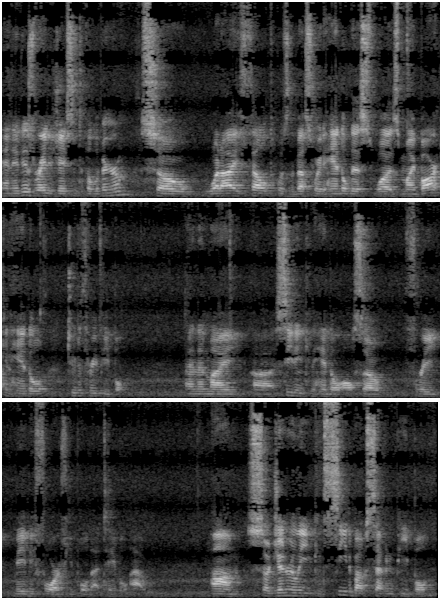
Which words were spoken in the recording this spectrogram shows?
and it is right adjacent to the living room. So what I felt was the best way to handle this was my bar can handle two to three people, and then my uh, seating can handle also three, maybe four if you pull that table out. Um, so generally, you can seat about seven people,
